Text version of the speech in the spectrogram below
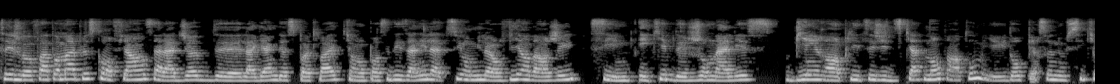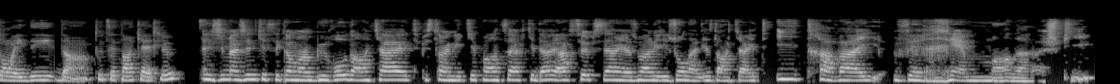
Tu sais, je vais faire pas mal plus confiance à la job de la gang de Spotlight qui ont passé des années là-dessus, ont mis leur vie en danger. C'est une équipe de journalistes bien remplie. Tu sais, j'ai dit quatre noms tantôt, mais il y a eu d'autres personnes aussi qui ont aidé dans toute cette enquête-là. J'imagine que c'est comme un bureau d'enquête, puis c'est une équipe entière qui est derrière ça, puis sérieusement, les journalistes d'enquête, ils travaillent vraiment d'arrache-pied.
